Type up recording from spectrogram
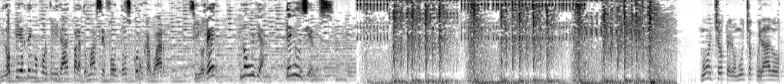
no pierden oportunidad para tomarse fotos con un jaguar. Si lo ve, no huya, denúncielos. Mucho, pero mucho cuidado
